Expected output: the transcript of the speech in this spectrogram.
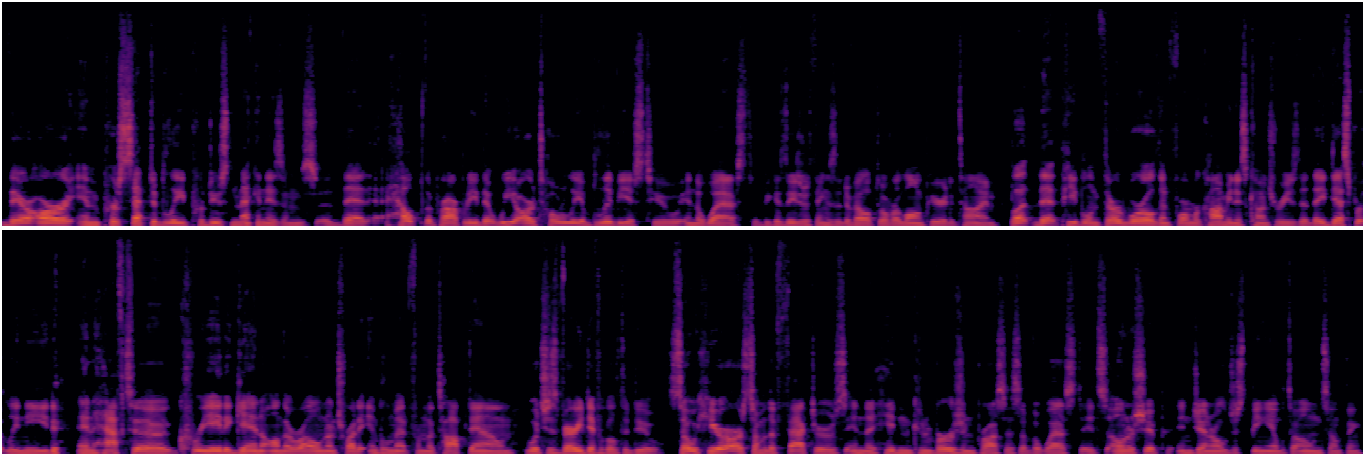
there are imperceptibly produced mechanisms that help the property that we are totally oblivious to in the West because these are things that developed over a long period of time, but that people in third world and former communist countries that they desperately need and have to create again on their own and try to implement from the top down which is very difficult to do. So here are some of the factors in the hidden conversion process of the West. It's ownership in general, just being able to own something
